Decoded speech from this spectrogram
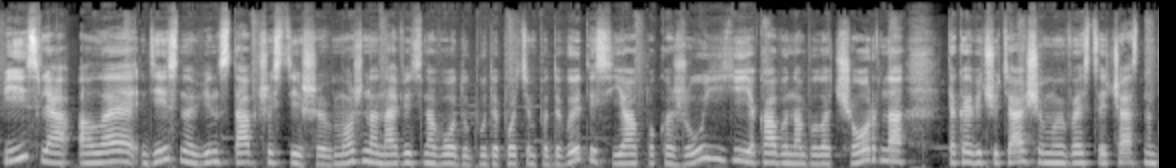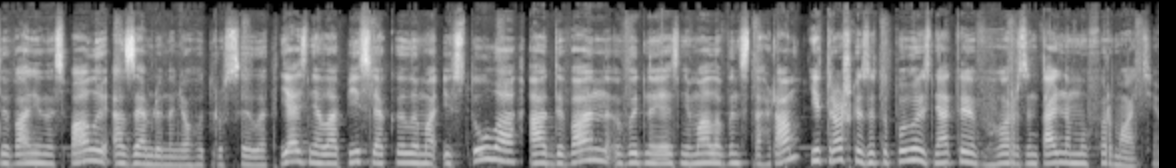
після, але дійсно він став чистіше. Можна навіть на воду буде потім подивитись. Я покажу її, яка вона була чорна. Таке відчуття, що ми весь цей час на дивані не спали, а землю на нього трусили. Я зняла після килима і стула, а диван, видно, я знімала в інстаграм і трошки затопило зняти в горизонтальному форматі.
